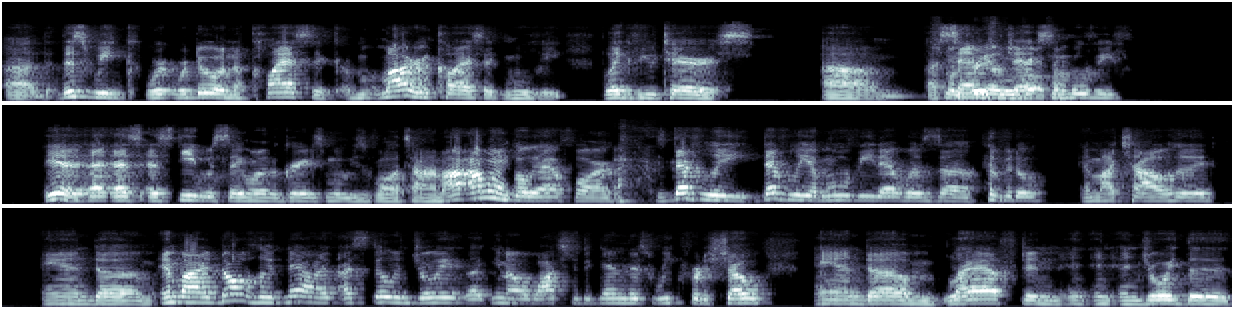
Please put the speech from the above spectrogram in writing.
uh, this week we're we're doing a classic, a modern classic movie, Lakeview Terrace um, a Samuel Jackson movie. Yeah, as as Steve would say, one of the greatest movies of all time. I, I won't go that far. It's definitely definitely a movie that was uh, pivotal in my childhood and um, in my adulthood. Now I, I, still enjoy it. Like you know, I watched it again this week for the show and um, laughed and, and, and enjoyed the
